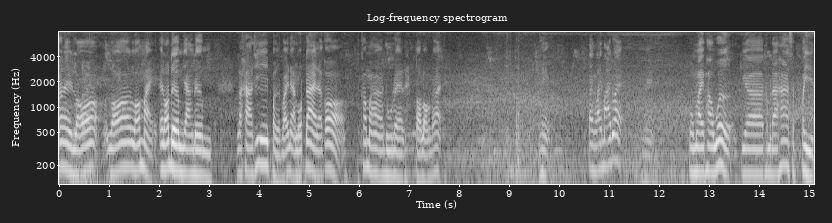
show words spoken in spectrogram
ก็เลยล้อล้อล้อใหม่ไอ้ยล้อเดิมยางเดิม ราคาที่เปิดไว้เนี่ยลดได้แล้วก็ เข้ามาดูแลต่อรองได้ นี่ แต่งลายไม้ด้วย นี่โฮมไลท์พาวเวอร์ เกียร์ธรรมดา 5 สปีด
